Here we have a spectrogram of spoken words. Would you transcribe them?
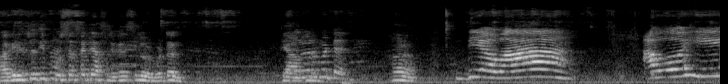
अगदी तुझी पुसासाठी असली का सिल्वर बटन ते सिल्वर बटन हा. देवा. अहो ही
